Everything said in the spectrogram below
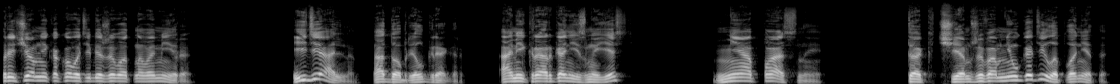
Причем никакого тебе животного мира». «Идеально», — одобрил Грегор. «А микроорганизмы есть?» «Не опасные». «Так чем же вам не угодила планета?»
